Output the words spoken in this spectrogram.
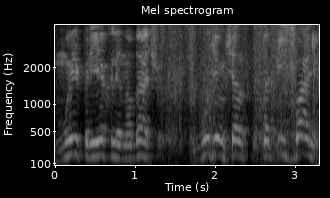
мы приехали на дачу. Будем сейчас топить баню.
